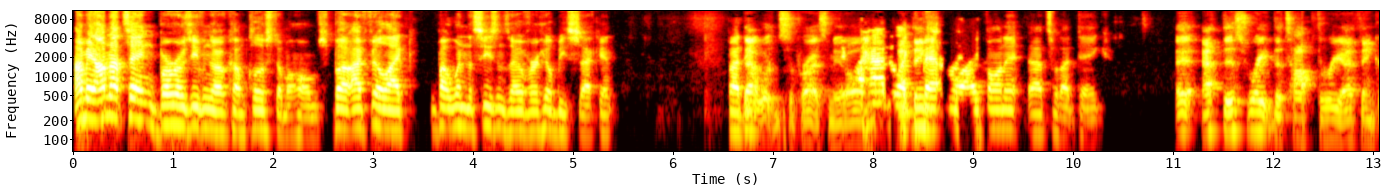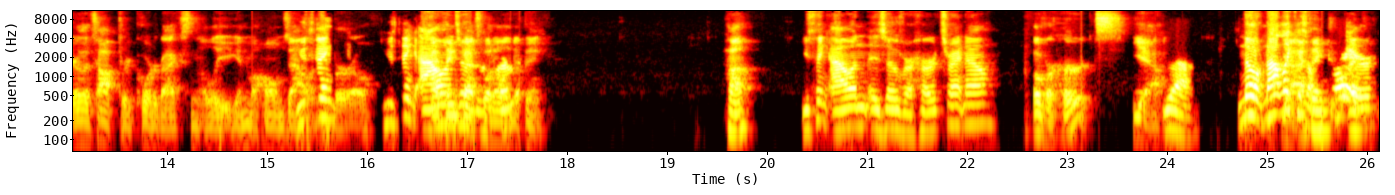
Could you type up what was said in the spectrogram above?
I mean, I'm not saying Burrow's even going to come close to Mahomes, but I feel like by when the season's over, he'll be second. But that wouldn't surprise me at all. I had to like think, bet my life on it. That's what I'd take. At this rate, the top three I think are the top three quarterbacks in the league, and Mahomes, Allen, think, and Burrow. You think Allen's I think that's what it'll being. Huh? You think Allen is over Hurts right now? Over Hurts? Yeah. Yeah. No, not like yeah, as I a player.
